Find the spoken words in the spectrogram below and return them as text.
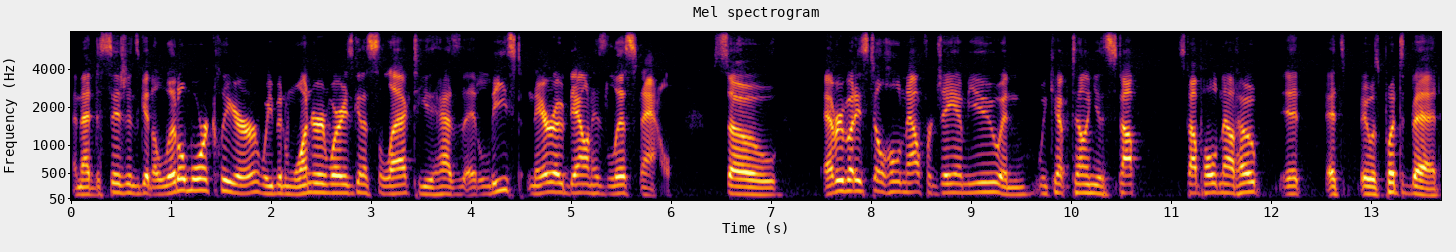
and that decision's getting a little more clear. We've been wondering where he's going to select. He has at least narrowed down his list now. So everybody's still holding out for JMU, and we kept telling you stop, stop holding out hope. It it's it was put to bed.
